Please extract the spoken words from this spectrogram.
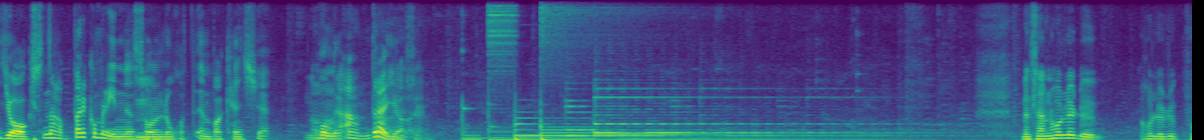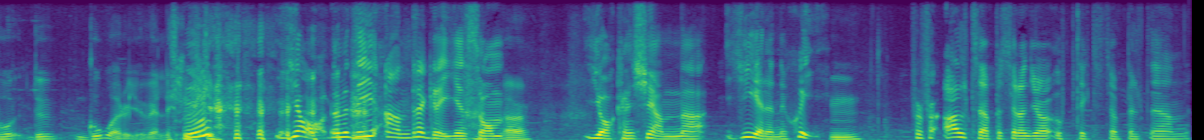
jag snabbare kommer in i en sån Mm. låt än vad kanske Någon många andra Ja, gör. Men sen håller du, håller du på, du går ju väldigt Mm. mycket. Ja, nej, men det är andra grejen som Ja. jag kan känna ger energi. Mm. För för allt till exempel sedan jag upptäckte till exempel en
